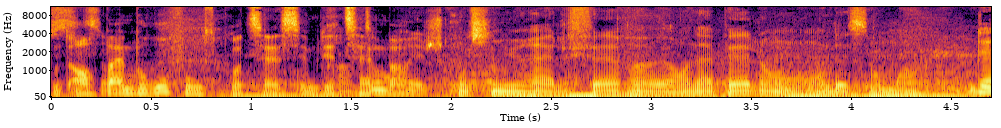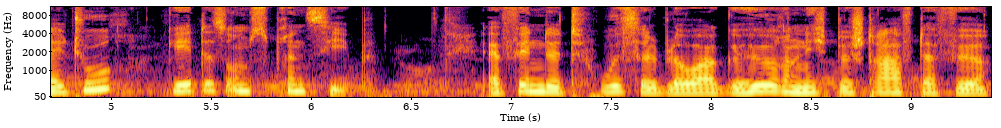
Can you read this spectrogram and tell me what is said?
und auch beim Berufungsprozess im Dezember. Deltour geht es ums Prinzip. Er findet, Whistleblower gehören nicht bestraft dafür,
